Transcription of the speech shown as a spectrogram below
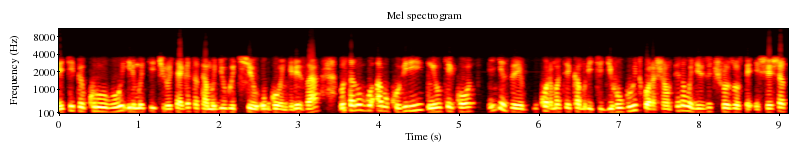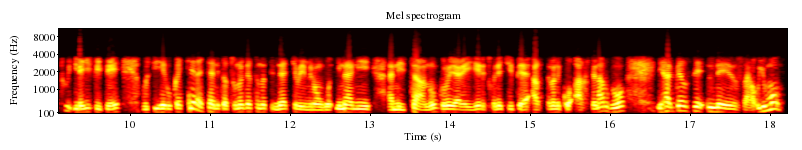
iyi kipe kuri ubu iri mu cyiciro cya gatatu mu gihugu cy'ubwongereza gusa nubwo ari uko biri mwibuke ko yigeze gukora amateka muri iki gihugu bitwara shampiyona y'ubwongereza inshuro zose esheshatu irayifite. Gusa iheruka kera cyane itatu na gatandatu imyaka ibaye mirongo inani n'itanu. Rero yari yeretswe n'ikipe ya arsenal ariko arsenal rwo ihagaze neza. Uyu munsi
